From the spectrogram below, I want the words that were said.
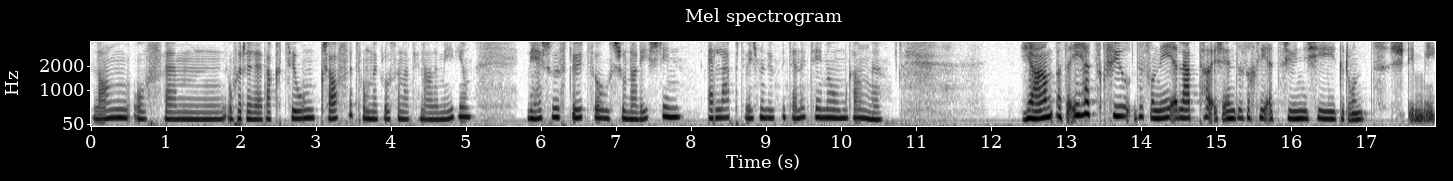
lange auf, ähm, auf einer Redaktion geschafft von einem grossen nationalen Medium. Wie hast du das dort so als Journalistin erlebt? Wie ist man dort mit diesen Themen umgegangen? Ja, also ich habe das Gefühl, das, was ich erlebt habe, ist eher so ein eine zynische Grundstimmung.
